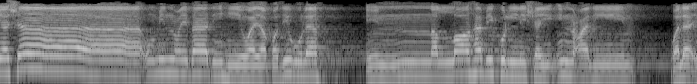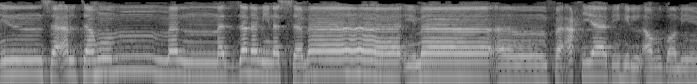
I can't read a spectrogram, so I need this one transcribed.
يشاء من عباده ويقدر له. إن الله بكل شيء عليم. ولئن سألتهم من نزل من السماء ماء فأحيا به الأرض من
